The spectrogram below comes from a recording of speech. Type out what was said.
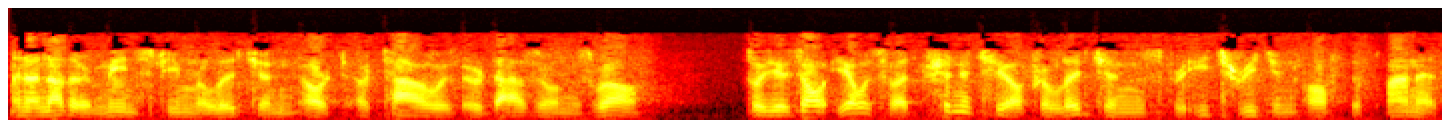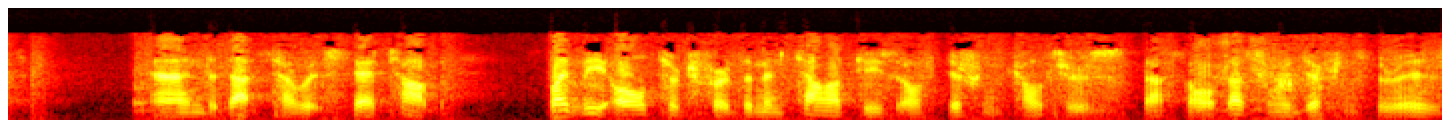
and another mainstream religion, or, or Taoism or Daoism as well. So you always have a trinity of religions for each region of the planet, and that's how it's set up. slightly altered for the mentalities of different cultures. That's all. That's the only difference there is.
